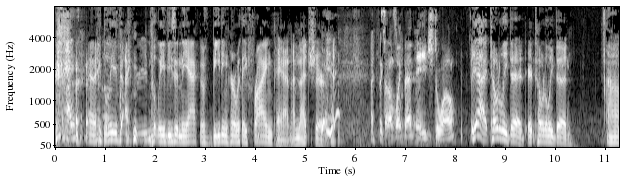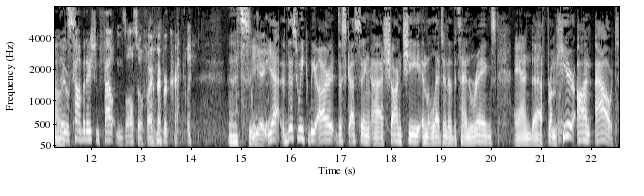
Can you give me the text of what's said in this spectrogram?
And I oh, believe I believe he's in the act of beating her with a frying pan. I'm not sure. but- Sounds like that aged well. yeah, it totally did. It totally did. Oh, they were combination fountains, also, if I remember correctly. Let's see here. Yeah, this week we are discussing uh, Shang-Chi and the Legend of the Ten Rings. And uh, from here on out,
